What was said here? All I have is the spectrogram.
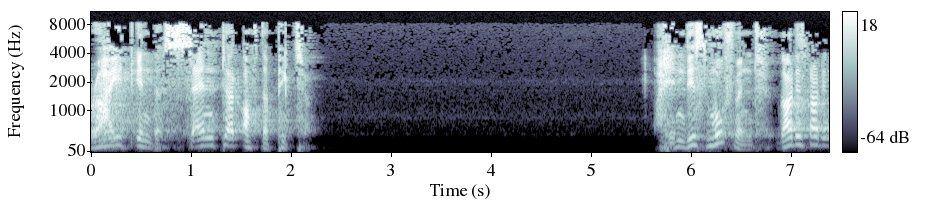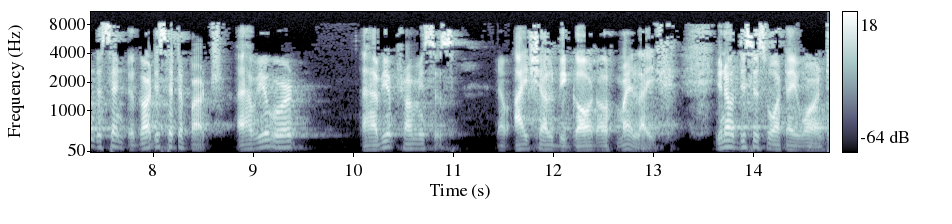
right in the center of the picture. In this movement, God is not in the center. God is set apart. I have your word. I have your promises. Now I shall be God of my life. You know, this is what I want.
